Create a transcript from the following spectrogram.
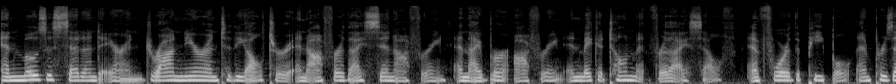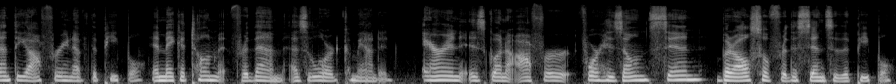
And Moses said unto Aaron, Draw near unto the altar, and offer thy sin offering, and thy burnt offering, and make atonement for thyself, and for the people, and present the offering of the people, and make atonement for them, as the Lord commanded. Aaron is going to offer for his own sin, but also for the sins of the people.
